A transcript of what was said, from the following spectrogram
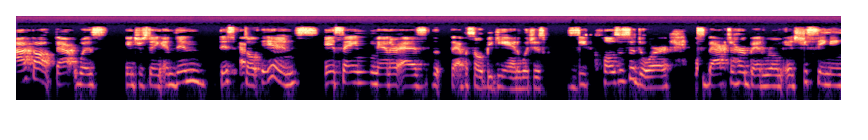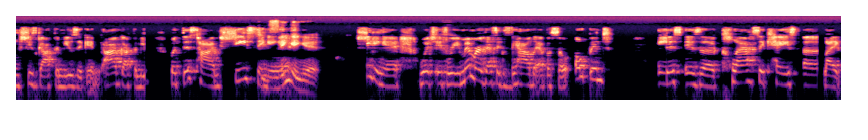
I thought that was interesting. And then this episode ends in the same manner as the, the episode began, which is Z closes the door, walks back to her bedroom, and she's singing. She's got the music, and I've got the music. But this time she's singing, She's singing it. it, singing it. Which, if we remember, that's exactly how the episode opened. And this is a classic case of like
